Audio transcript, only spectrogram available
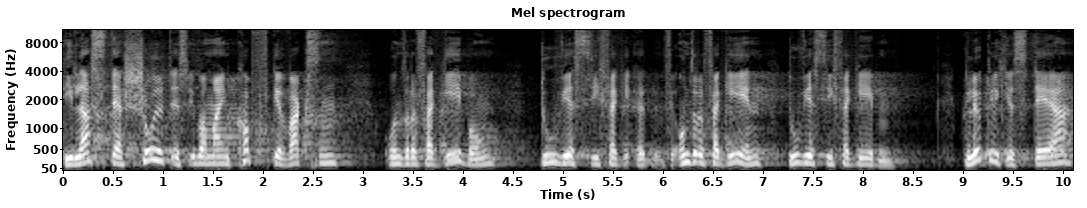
Die Last der Schuld ist über meinen Kopf gewachsen, unsere Vergebung du wirst sie verge äh, unsere Vergehen, du wirst sie vergeben. Glücklich ist der,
